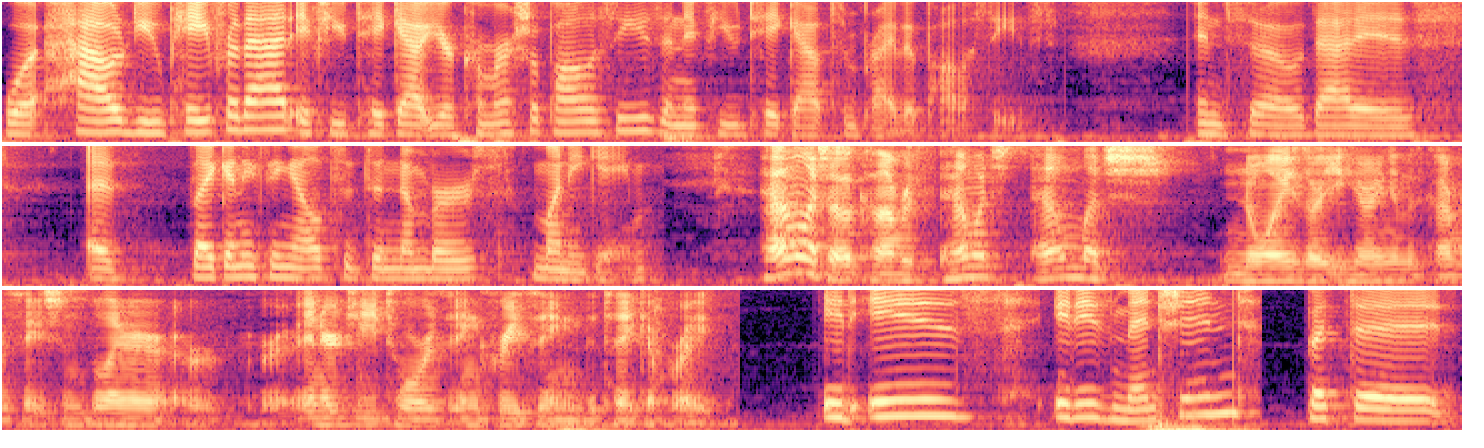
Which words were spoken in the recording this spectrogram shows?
what how do you pay for that if you take out your commercial policies and if you take out some private policies? And so that is as like anything else, it's a numbers money game. How much of a converse? How much? How much noise are you hearing in this conversation, Blair, or, or energy towards increasing the take-up rate? It is it is mentioned, but the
